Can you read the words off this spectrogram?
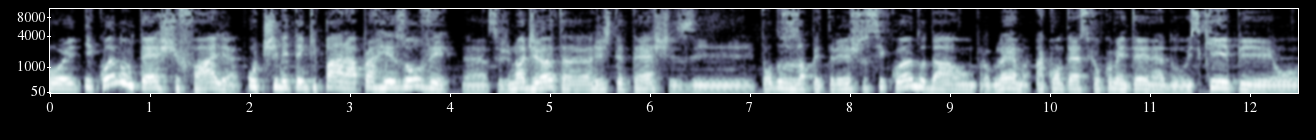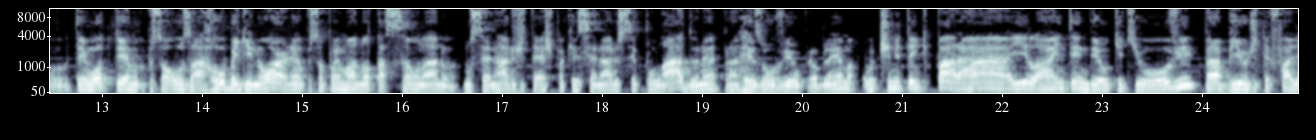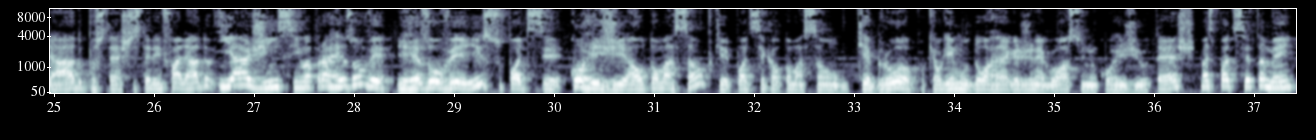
foi. E quando um teste falha, o time tem que parar para resolver. Né? Ou seja, não adianta a gente ter testes e todos os apetrechos se quando dá um problema, acontece que eu comentei, né? Do skip, ou tem um outro termo que o pessoal usa, arroba ignore, né? O pessoal põe uma anotação lá no, no cenário de teste para aquele cenário ser pulado, né? Para resolver o problema. O time tem que parar, ir lá entender o que que houve para build ter falhado, para os testes terem falhado e agir em cima para resolver. E resolver isso pode ser ser corrigir a automação, porque pode ser que a automação quebrou, porque alguém mudou a regra de negócio e não corrigiu o teste, mas pode ser também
